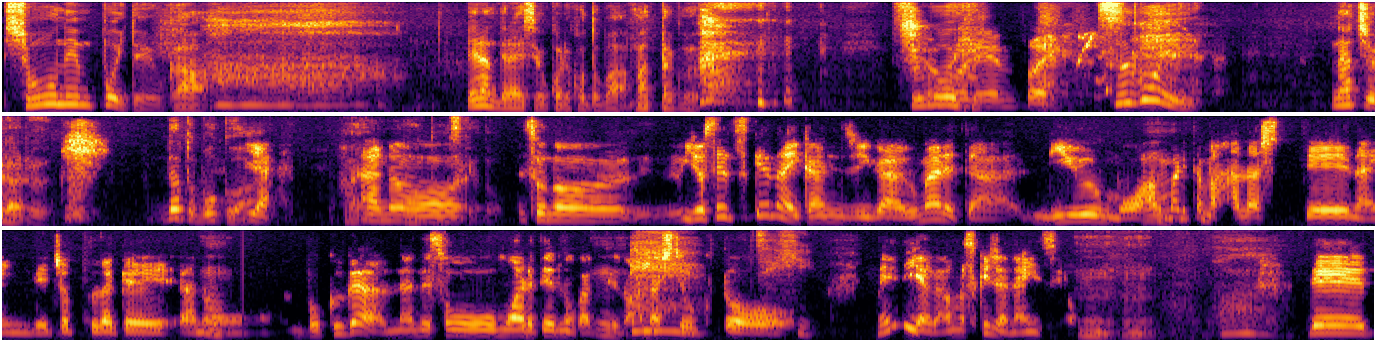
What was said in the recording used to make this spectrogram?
少年っぽいというか、選んでないですよ、これ言葉、全く。すごい。すごいナチュラルだと僕は、いや、はい、あの。その、寄せ付けない感じが生まれた理由もあんまり多分話してないんで、ちょっとだけ、あの、僕がなんでそう思われてるのかっていうのを話しておくと、ぜひ。メディアがあんま好きじゃないんですよ。うんうん。で、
